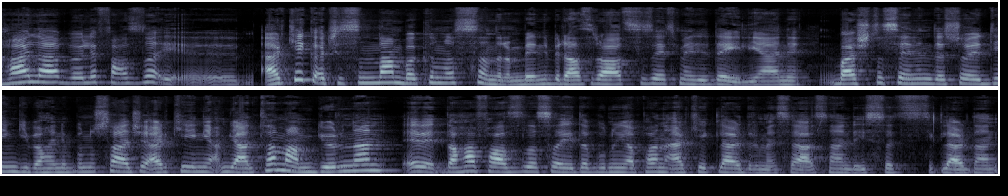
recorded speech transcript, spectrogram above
hala böyle fazla e, erkek açısından bakılması sanırım beni biraz rahatsız etmedi değil. Yani başta senin de söylediğin gibi hani bunu sadece erkeğin yani tamam görünen evet daha fazla sayıda bunu yapan erkeklerdir mesela sen de istatistiklerden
